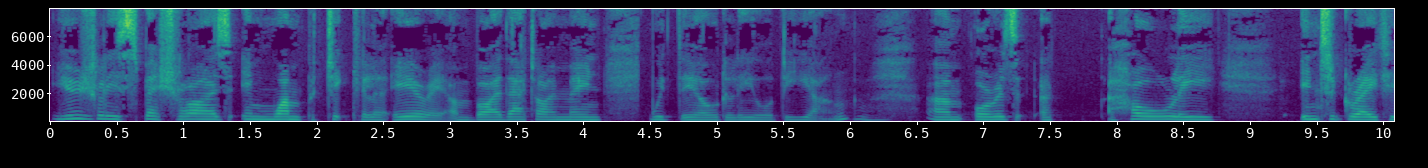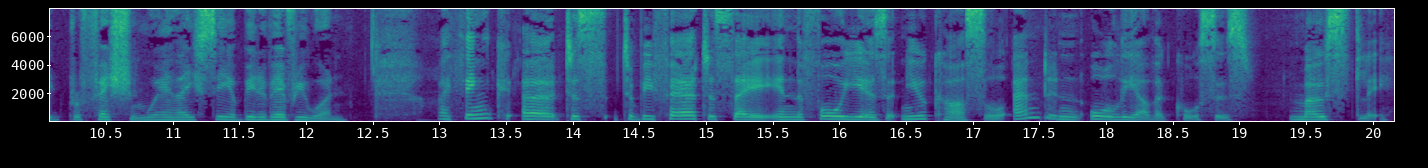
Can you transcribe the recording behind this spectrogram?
usually specialise in one particular area, and by that I mean with the elderly or the young, mm. um, or is it a, a wholly integrated profession where they see a bit of everyone? I think, uh, to to be fair to say, in the four years at Newcastle and in all the other courses, mostly,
